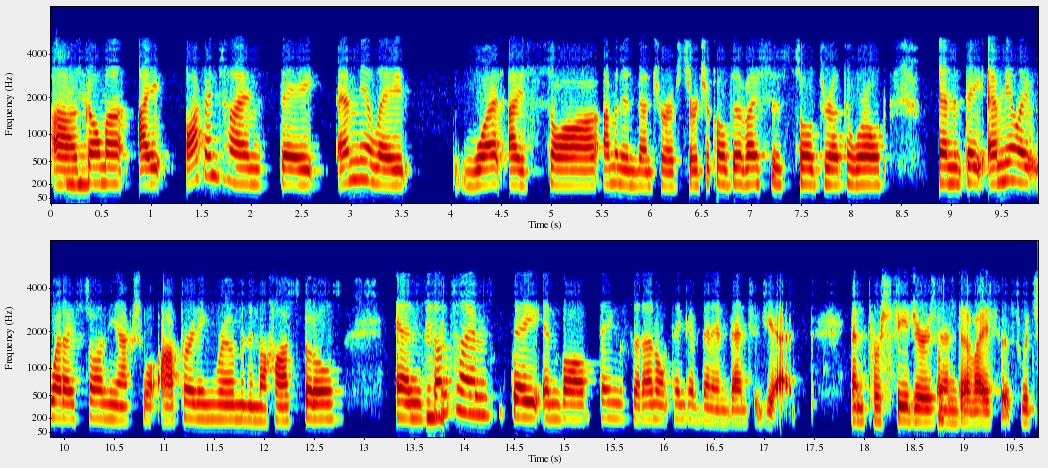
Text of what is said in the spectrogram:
uh, mm-hmm. Goma, I oftentimes they emulate what I saw. I'm an inventor of surgical devices sold throughout the world, and they emulate what I saw in the actual operating room and in the hospitals. And mm-hmm. sometimes they involve things that I don't think have been invented yet and procedures oh. and devices, which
